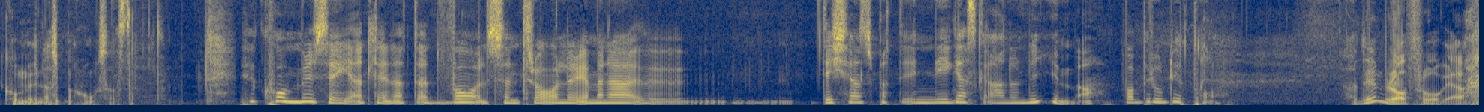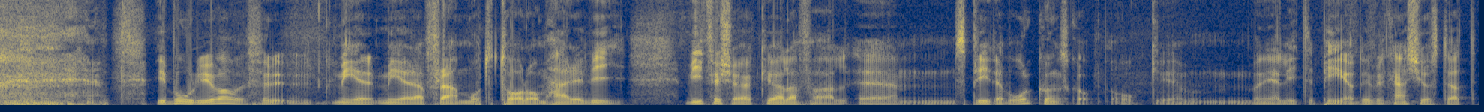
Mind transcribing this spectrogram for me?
kommunens pensionsanstalt. Hur kommer det sig egentligen att, att valcentraler, jag menar, det känns som att ni är ganska anonyma. Vad beror det på? Ja, det är en bra fråga. vi borde ju vara för, mer, mera framåt och tala om här är vi. Vi försöker i alla fall eh, sprida vår kunskap och eh, det gäller ITP. Det är väl kanske just det att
